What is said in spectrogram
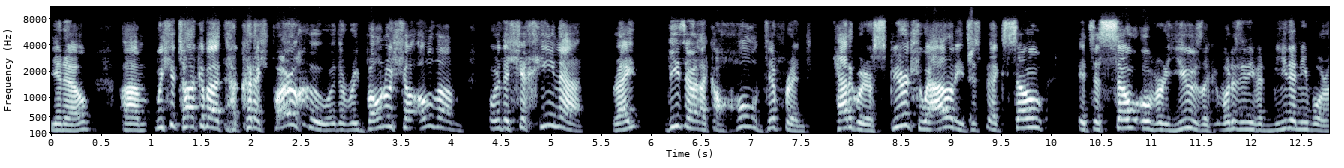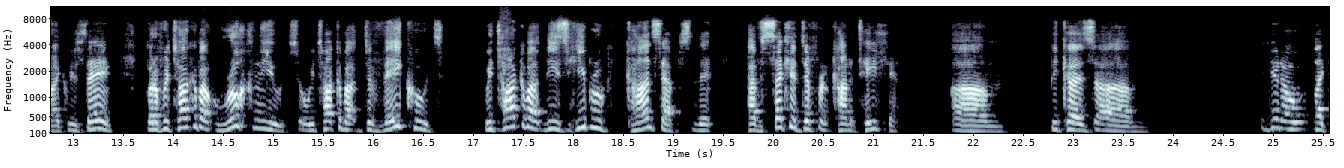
You know, um, we should talk about Hakadosh Baruch Hu or the Ribono Olam or the Shekhinah, right? These are like a whole different category. of spirituality, It's just like so, it's just so overused. Like, what does it even mean anymore? Like we're saying. But if we talk about ruchniut or we talk about devekut, we talk about these Hebrew concepts that have such a different connotation um, because, um, you know, like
